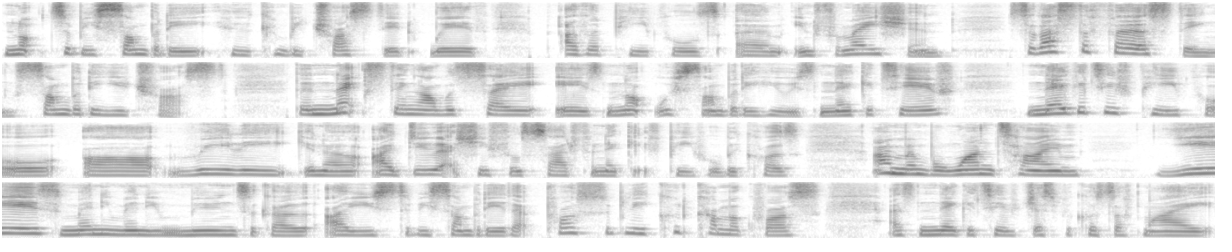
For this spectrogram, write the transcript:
not to be somebody who can be trusted with other people's um, information. So that's the first thing somebody you trust. The next thing I would say is not with somebody who is negative. Negative people are really, you know, I do actually feel sad for negative people because I remember one time years, many, many moons ago, I used to be somebody that possibly could come across as negative just because of my,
